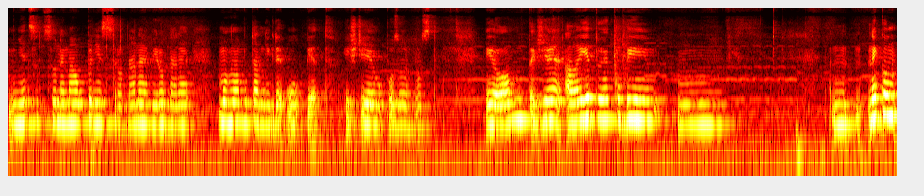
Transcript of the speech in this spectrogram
něco, co nemá úplně srovnané, vyrovnané, mohla mu tam někde ulpět ještě jeho pozornost. Jo, takže, ale je to jakoby mm, nekon,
